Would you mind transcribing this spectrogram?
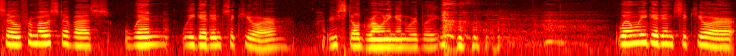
so, for most of us, when we get insecure, are you still groaning inwardly? when we get insecure,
